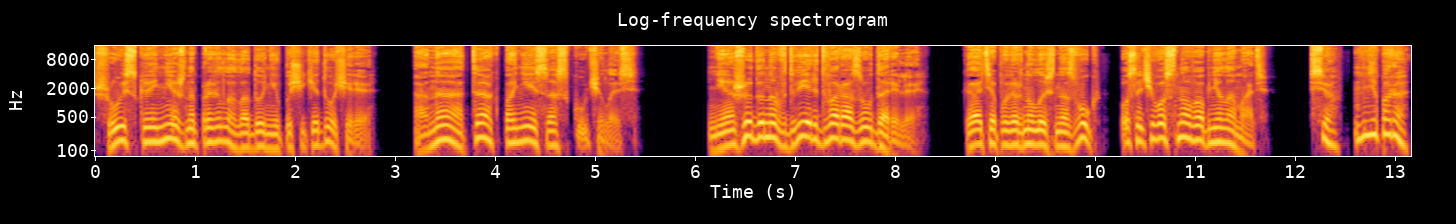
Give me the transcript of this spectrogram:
Шуйская нежно провела ладонью по щеке дочери. Она так по ней соскучилась. Неожиданно в дверь два раза ударили. Катя повернулась на звук, после чего снова обняла мать. «Все, мне пора.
